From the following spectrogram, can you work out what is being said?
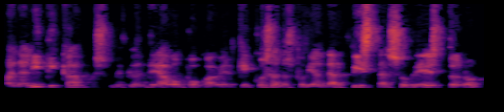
analítica, pues me planteaba un poco a ver qué cosas nos podían dar pistas sobre esto, ¿no?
